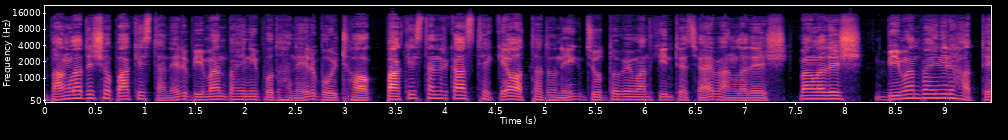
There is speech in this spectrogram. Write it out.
বাংলাদেশ ও পাকিস্তানের বিমান বাহিনী প্রধানের বৈঠক। পাকিস্তানের কাছ থেকে অত্যাধুনিক যুদ্ধ বিমান কিনতে চায় বাংলাদেশ। বাংলাদেশ বিমান বাহিনীর হাতে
